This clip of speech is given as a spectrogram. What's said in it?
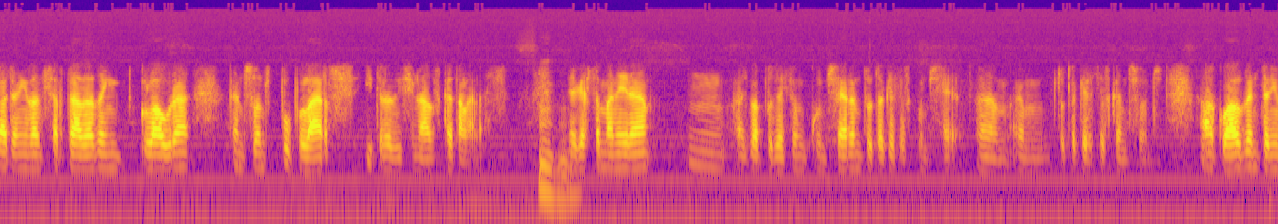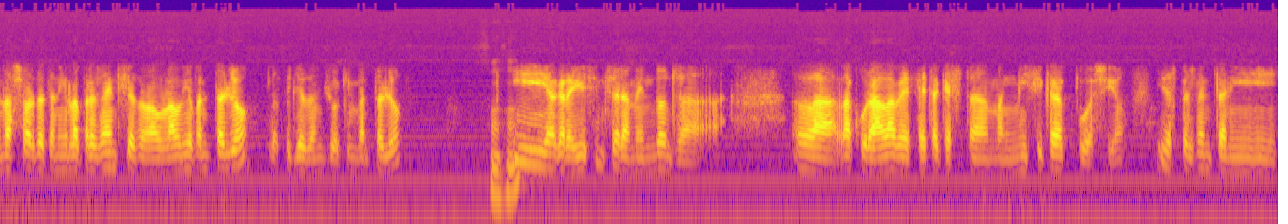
va tenir l'encertada d'incloure cançons populars i tradicionals catalanes. Mhm. D'aquesta manera es va poder fer un concert amb totes aquestes, concert, amb, amb totes aquestes cançons, al qual vam tenir la sort de tenir la presència de l'Eulàlia Ventalló, la filla d'en Joaquim Ventalló, Uh -huh. i agrair sincerament doncs, a la, la coral haver fet aquesta magnífica actuació. I després vam tenir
